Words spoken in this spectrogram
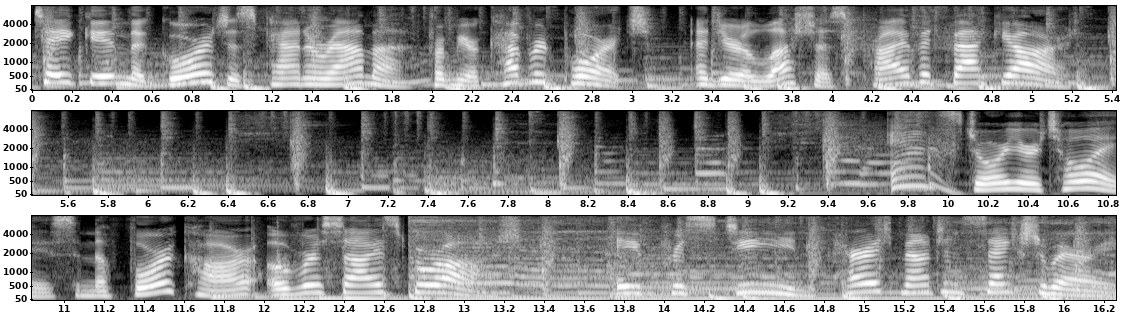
Take in the gorgeous panorama from your covered porch and your luscious private backyard. And store your toys in the four-car oversized garage a pristine Parrett Mountain sanctuary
